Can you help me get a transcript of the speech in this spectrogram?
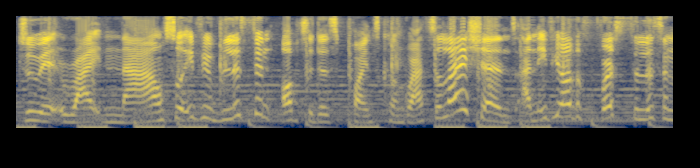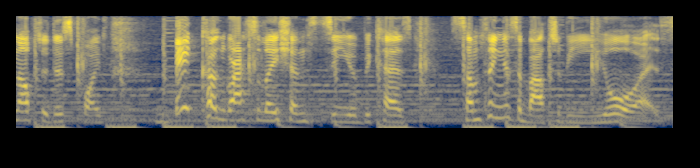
do it right now. So, if you've listened up to this point, congratulations. And if you're the first to listen up to this point, big congratulations to you because something is about to be yours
